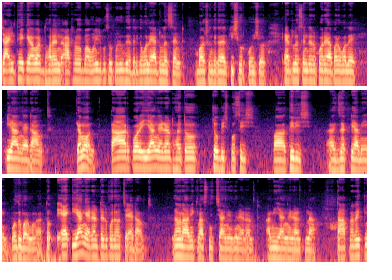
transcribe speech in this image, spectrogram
চাইল্ড থেকে আবার ধরেন আঠারো বা উনিশ বছর পর্যন্ত এদেরকে বলে অ্যাডোলেসেন্ট বয়সন্ধিকালের কিশোর, কৈশোর। অ্যাডোলেসেন্টের পরে আবার বলে ইয়াং অ্যাডাল্ট কেমন? তারপরে ইয়াং অ্যাডাল্ট হয়তো চব্বিশ, পঁচিশ বা তিরিশ এক্স্যাক্টলি আমি বলতে পারব না। তো ইয়াং অ্যাডাল্টের পরে হচ্ছে অ্যাডাল্ট যেমন আমি ক্লাস নিচ্ছি, আমি একজন অ্যাডাল্ট আমি ইয়াং অ্যাডাল্ট না। তা আপনারা একটু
